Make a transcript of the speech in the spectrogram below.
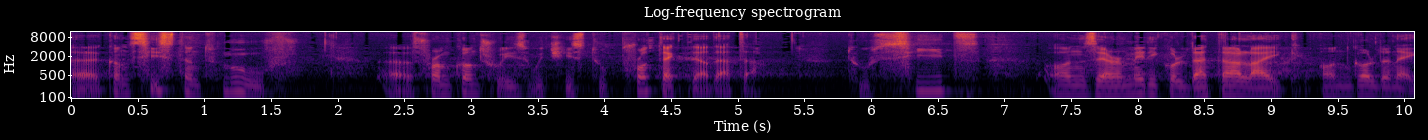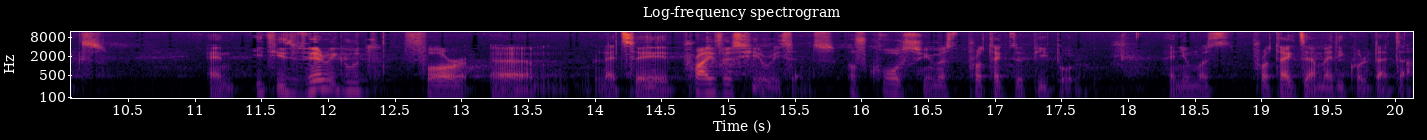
uh, consistent move uh, from countries, which is to protect their data, to sit on their medical data like on golden eggs. And it is very good for, um, let's say, privacy reasons. Of course, you must protect the people and you must protect their medical data.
